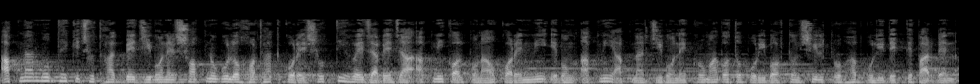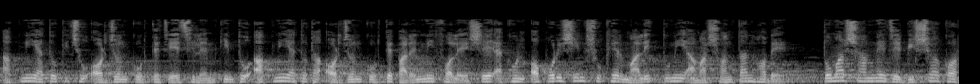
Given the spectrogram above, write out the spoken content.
আপনার মধ্যে কিছু থাকবে জীবনের স্বপ্নগুলো হঠাৎ করে সত্যি হয়ে যাবে যা আপনি কল্পনাও করেননি এবং আপনি আপনার জীবনে ক্রমাগত পরিবর্তনশীল প্রভাবগুলি দেখতে পারবেন। আপনি এত কিছু অর্জন করতে চেয়েছিলেন কিন্তু আপনি এতটা অর্জন করতে পারেননি ফলে সে এখন অপরিসীম সুখের মালিক তুমি আমার সন্তান হবে। তোমার সামনে যে বিস্ময়কর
